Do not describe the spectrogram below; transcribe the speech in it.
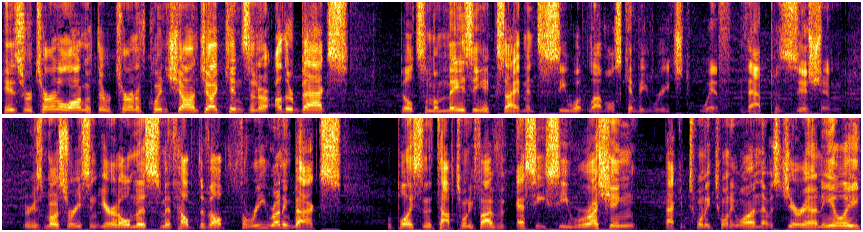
His return, along with the return of Quinshon Judkins and our other backs, built some amazing excitement to see what levels can be reached with that position. During his most recent year at Ole Miss, Smith helped develop three running backs – who placed in the top 25 of SEC rushing back in 2021. That was Jerry Ealy,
